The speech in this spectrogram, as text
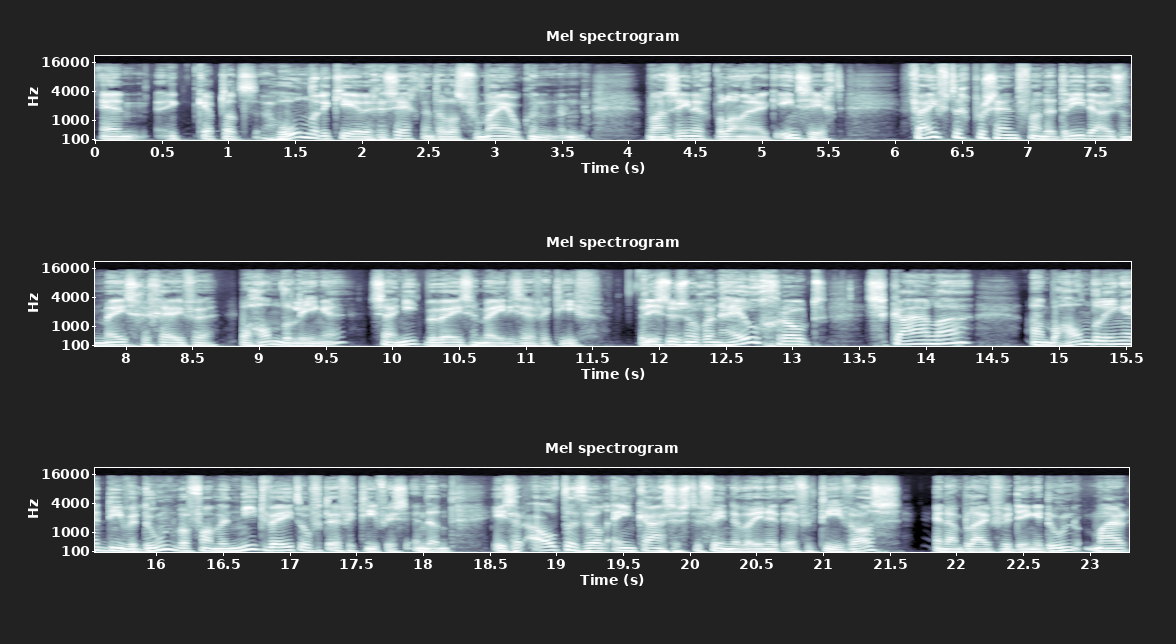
En ik heb dat honderden keren gezegd, en dat was voor mij ook een, een waanzinnig belangrijk inzicht. 50% van de 3000 meest gegeven behandelingen zijn niet bewezen medisch effectief. Er is dus nog een heel groot scala aan behandelingen die we doen waarvan we niet weten of het effectief is. En dan is er altijd wel één casus te vinden waarin het effectief was. En dan blijven we dingen doen. Maar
